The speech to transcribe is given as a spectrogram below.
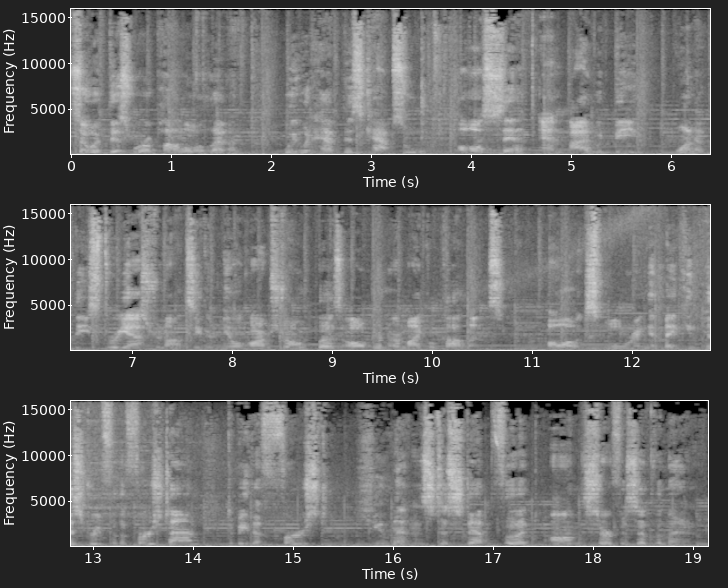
So if this were Apollo 11, we would have this capsule all set, and I would be one of these three astronauts, either Neil Armstrong, Buzz Aldrin, or Michael Collins, all exploring and making history for the first time to be the first humans to step foot on the surface of the moon.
